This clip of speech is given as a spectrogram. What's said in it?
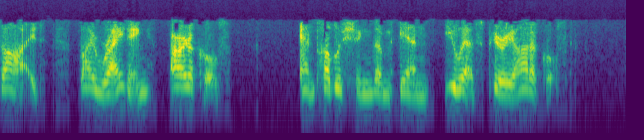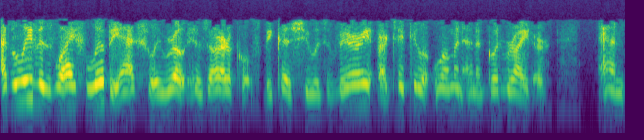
side by writing articles and publishing them in U.S. periodicals. I believe his wife Libby actually wrote his articles because she was a very articulate woman and a good writer. And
